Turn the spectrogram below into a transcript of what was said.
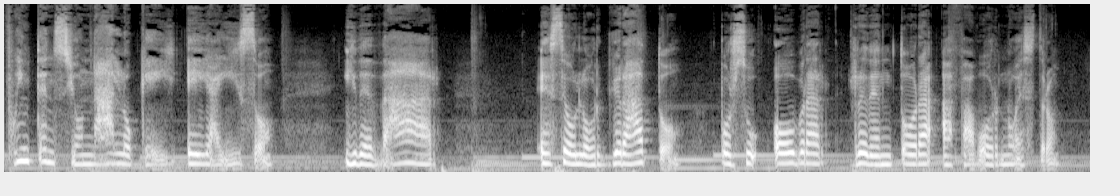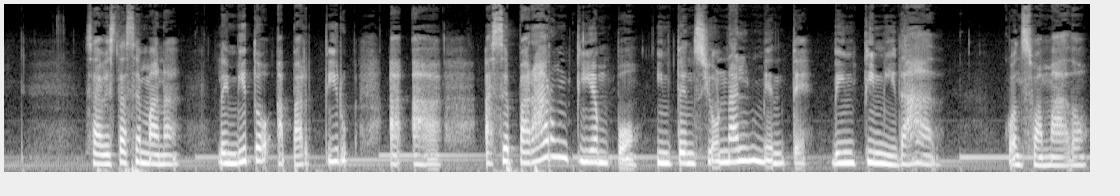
fue intencional lo que ella hizo y de dar ese olor grato por su obra redentora a favor nuestro. Sabe, esta semana le invito a partir, a, a separar un tiempo intencionalmente de intimidad con su amado.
